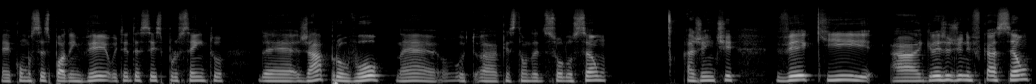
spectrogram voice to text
é, como vocês podem ver, 86% é, já aprovou né, a questão da dissolução. A gente vê que a Igreja de Unificação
